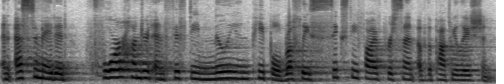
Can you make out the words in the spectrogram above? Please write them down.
an estimated 450 million people, roughly 65% of the population,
